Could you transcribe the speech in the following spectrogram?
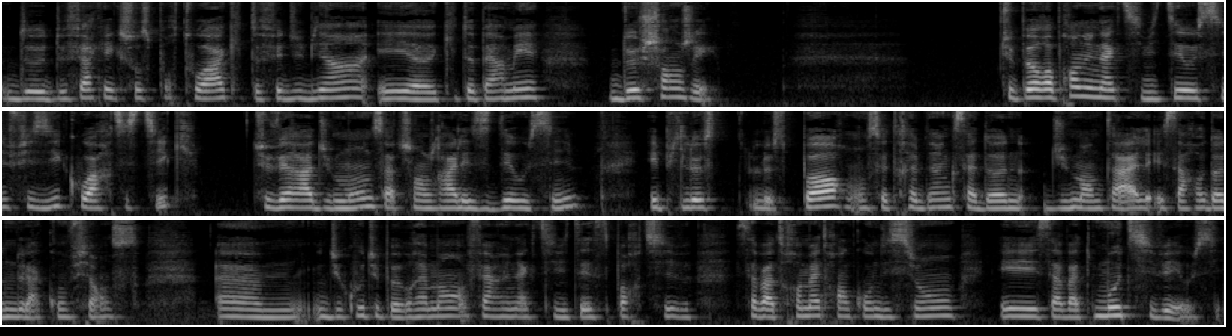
de, faire quelque chose pour toi, qui te fait du bien et euh, qui te permet de changer. Tu peux reprendre une activité aussi physique ou artistique. Tu verras du monde, ça te changera les idées aussi. Et puis le, le sport, on sait très bien que ça donne du mental et ça redonne de la confiance. Du coup, tu peux vraiment faire une activité sportive. Ça va te remettre en condition et ça va te motiver aussi.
